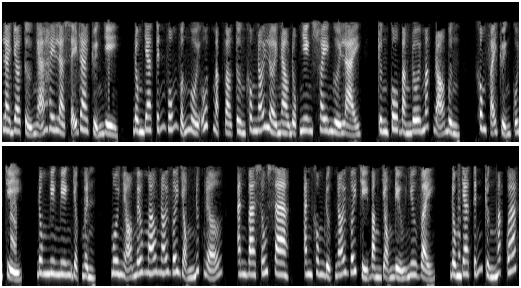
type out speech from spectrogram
là do tự ngã hay là xảy ra chuyện gì? Đồng gia tính vốn vẫn ngồi úp mặt vào tường không nói lời nào đột nhiên xoay người lại, trừng cô bằng đôi mắt đỏ bừng, không phải chuyện của chị, đông miên miên giật mình, môi nhỏ méo máu nói với giọng nức nở, anh ba xấu xa, anh không được nói với chị bằng giọng điệu như vậy, đồng gia tính trừng mắt quát,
